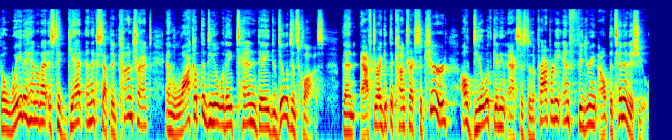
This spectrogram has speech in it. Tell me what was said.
The way to handle that is to get an accepted contract and lock up the deal with a 10 day due diligence clause. Then after I get the contract secured, I'll deal with getting access to the property and figuring out the tenant issue.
